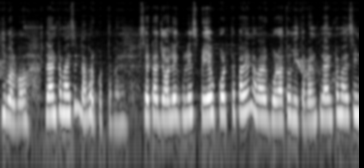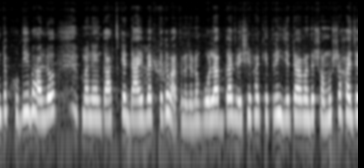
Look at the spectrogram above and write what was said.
কি বলব প্ল্যান্টোমাইসিন ব্যবহার করতে পারেন। সেটা জলে গুলে স্প্রেও করতে পারেন, আবার গোড়াতেও দিতে পারেন। প্ল্যান্টোমাইসিনটা খুবই ভালো মানে গাছকে ডাইব্যাক থেকে বাঁচানোর জন্য। গোলাপ গাছ বেশিরভাগ ক্ষেত্রেই যেটা আমাদের সমস্যা হয় যে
